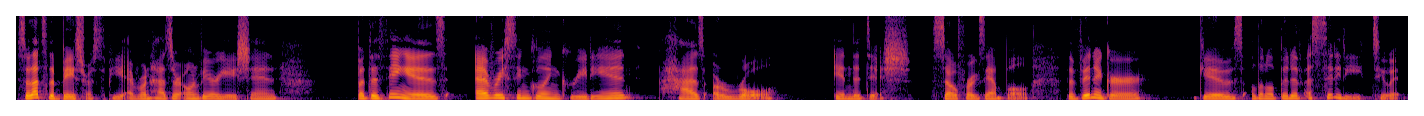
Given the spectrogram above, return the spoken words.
So that's the base recipe. Everyone has their own variation. But the thing is, every single ingredient has a role in the dish. So, for example, the vinegar gives a little bit of acidity to it.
